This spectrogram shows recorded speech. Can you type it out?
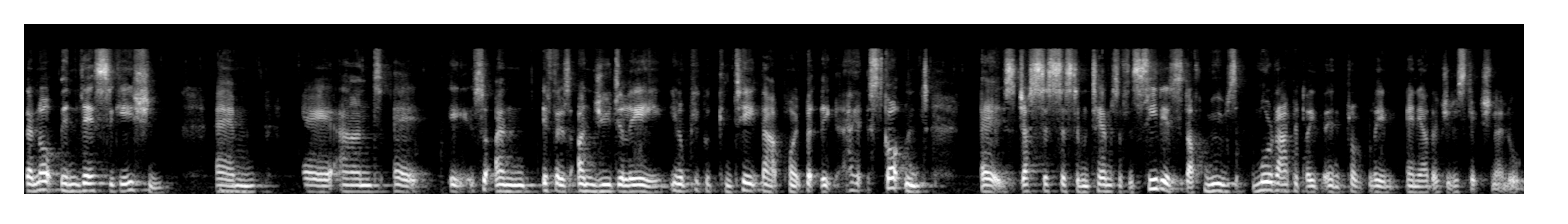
they're not the investigation. Um, mm -hmm. uh, and uh, so, and if there's undue delay, you know, people can take that point. But the, uh, Scotland its uh, justice system in terms of the serious stuff moves more rapidly than probably any other jurisdiction I know,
